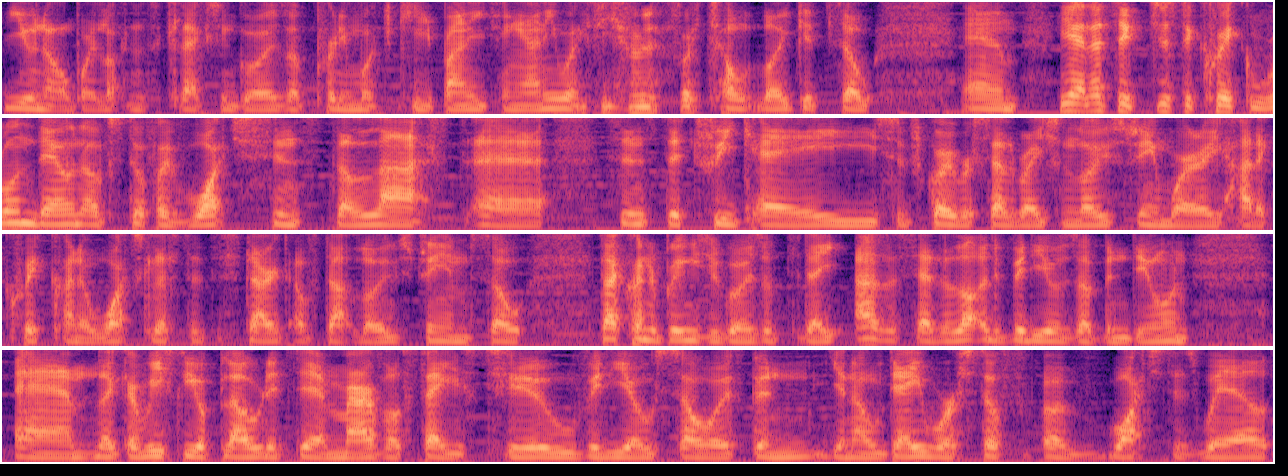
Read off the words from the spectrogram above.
you know by looking at the collection guys I'll pretty much keep anything anyways even if I don't like it. So um, yeah that's a, just a quick rundown of stuff I've watched since the last uh, since the 3k subscriber celebration live stream where I had a quick kind of watch list at the start of that live stream. So that kind of brings you guys up to date. As I said a lot of the videos I've been doing um, like I recently uploaded the Marvel Phase 2 video so I've been you know they were stuff I've watched as well.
